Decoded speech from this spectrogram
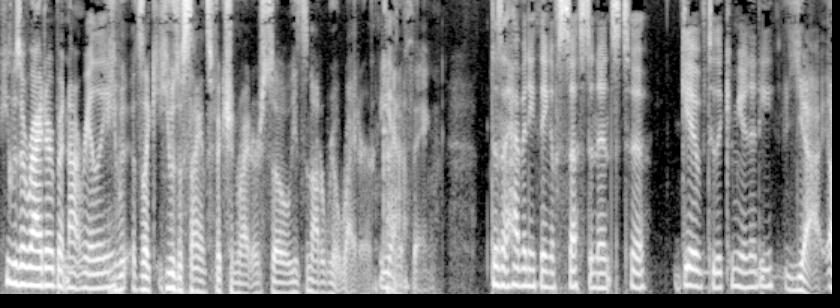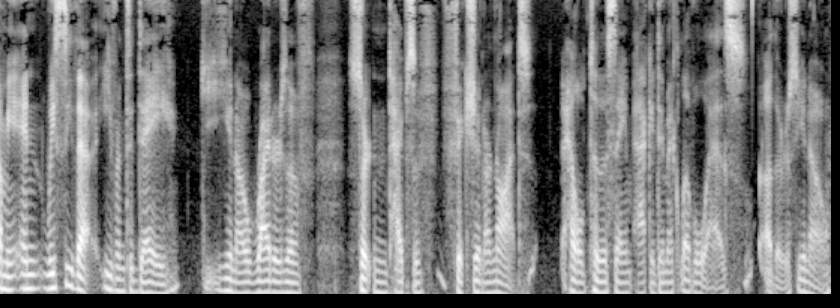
He was a writer, but not really. he was, it's like he was a science fiction writer, so he's not a real writer kind Yeah. of thing. Doesn't have anything of sustenance to give to the community. Yeah, I mean, and we see that even today. You know, writers of certain types of fiction are not held to the same academic level as others. You know,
